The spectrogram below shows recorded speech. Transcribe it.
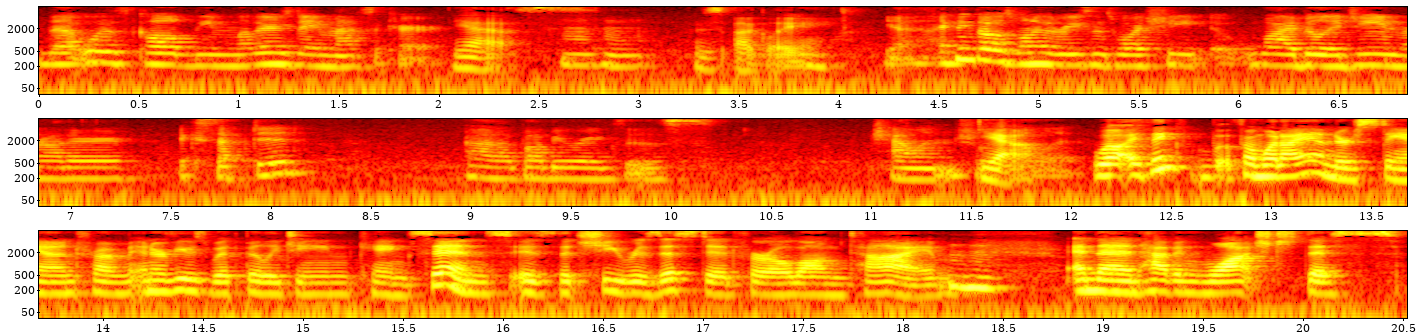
that was called the Mother's Day Massacre. Yes, hmm it was ugly. Yeah, I think that was one of the reasons why she, why Billie Jean rather accepted uh, Bobby Riggs's challenge. Yeah. Well, I think from what I understand from interviews with Billie Jean King since is that she resisted for a long time, Mm-hmm. and then having watched this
